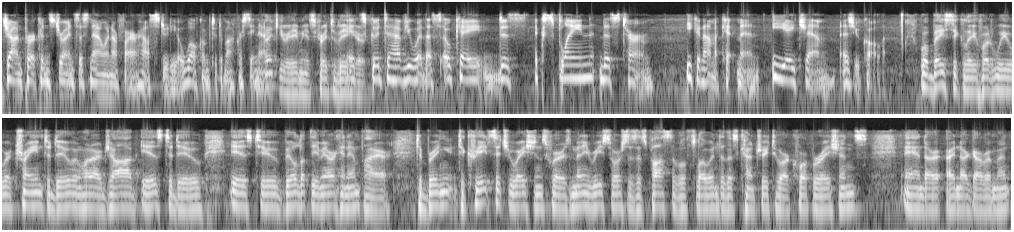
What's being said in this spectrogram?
John Perkins joins us now in our Firehouse studio. Welcome to Democracy Now! Thank you, Amy. It's great to be it's here. It's good to have you with us. Okay, just explain this term, economic hitman, EHM, as you call it. Well, basically, what we were trained to do and what our job is to do is to build up the American empire, to bring, to create situations where as many resources as possible flow into this country to our corporations and our, and our government.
